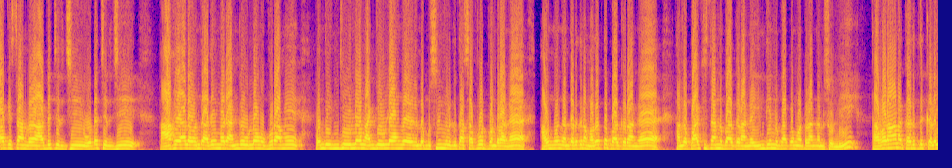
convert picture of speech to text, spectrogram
பாகிஸ்தான் அடிச்சிருச்சு உடைச்சிருச்சு. ஆகையால வந்து அதே மாதிரி அங்கே உள்ளவங்க பூராமே வந்து இங்கே உள்ளவங்க அங்கே உள்ளவங்க இந்த முஸ்லீம்களுக்கு தான் சப்போர்ட் பண்ணுறாங்க அவங்க வந்து அந்த இடத்துல மதத்தை பார்க்குறாங்க. அங்கே பாகிஸ்தான் பார்க்குறாங்க இந்தியன்னு பார்க்க மாட்டாங்கன்னு சொல்லி தவறான கருத்துக்களை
